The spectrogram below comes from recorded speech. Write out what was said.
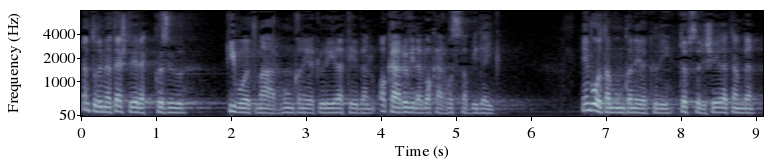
Nem tudom, hogy a testvérek közül ki volt már munkanélkül életében, akár rövidebb, akár hosszabb ideig. Én voltam munkanélküli többször is életemben,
